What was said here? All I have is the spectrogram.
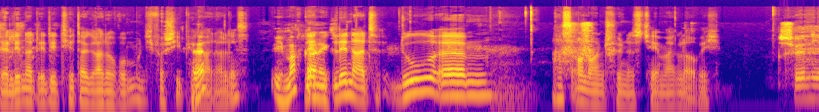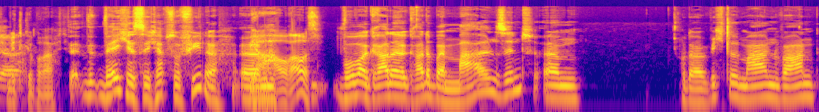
der Lennart editiert da gerade rum und ich verschiebe hier gerade alles. Ich mach gar nichts. Lennart, du ähm, hast auch noch ein schönes Thema, glaube ich, Schön hier. mitgebracht. Welches? Ich habe so viele. ja, Ähm, hau raus. wo wir gerade gerade beim Malen sind ähm, oder Wichtelmalen waren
